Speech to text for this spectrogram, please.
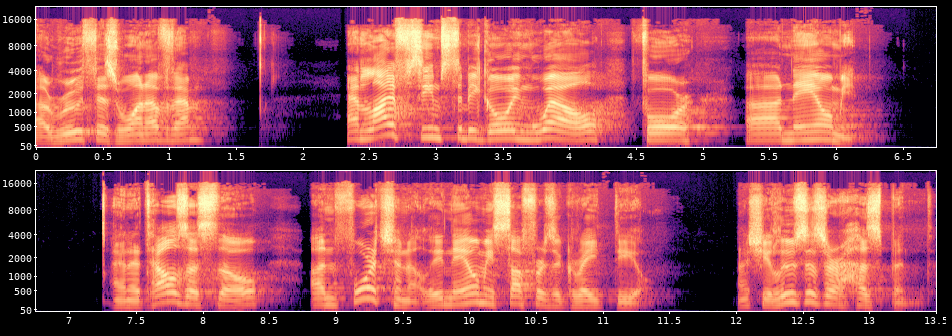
uh, Ruth is one of them. And life seems to be going well for uh, Naomi. And it tells us, though, Unfortunately, Naomi suffers a great deal. She loses her husband.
